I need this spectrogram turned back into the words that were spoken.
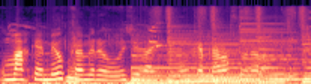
O Marco é meu câmera hoje, vai, vamos quebrar a vassoura lá.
